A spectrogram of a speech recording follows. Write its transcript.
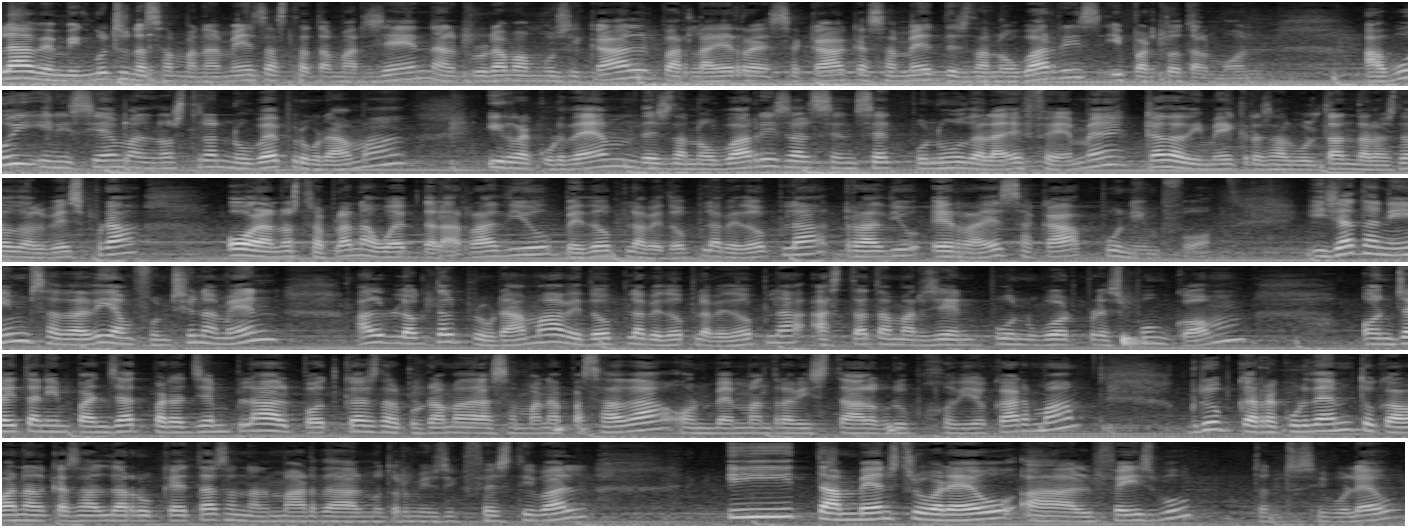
Hola, benvinguts una setmana més a Estat Emergent, el programa musical per la RSK que s'emet des de Nou Barris i per tot el món. Avui iniciem el nostre novè programa i recordem des de Nou Barris al 107.1 de la FM cada dimecres al voltant de les 10 del vespre o a la nostra plana web de la ràdio www.radiorsk.info. I ja tenim, s'ha de dir, en funcionament el blog del programa www.estatemergent.wordpress.com on ja hi tenim penjat, per exemple, el podcast del programa de la setmana passada, on vam entrevistar el grup Jodio Karma, grup que recordem tocaven al Casal de Roquetes en el marc del Motor Music Festival, i també ens trobareu al Facebook, doncs si voleu,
